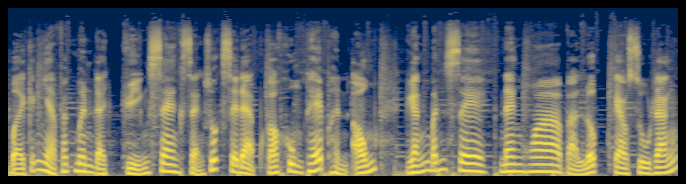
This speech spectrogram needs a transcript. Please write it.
bởi các nhà phát minh đã chuyển sang sản xuất xe đạp có khung thép hình ống, gắn bánh xe, nang hoa và lốp cao su rắn.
